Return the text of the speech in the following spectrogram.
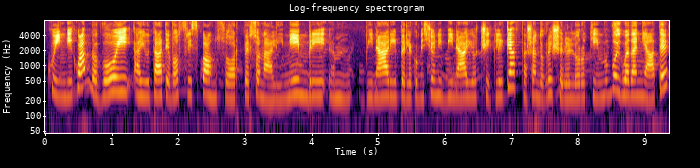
Quindi quando voi aiutate i vostri sponsor personali, membri ehm, binari per le commissioni binarie o cicliche, facendo crescere il loro team, voi guadagnate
